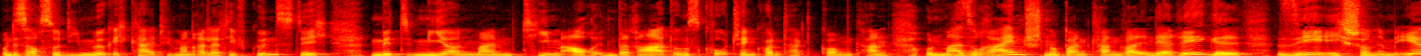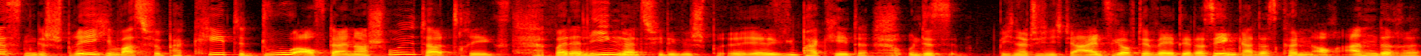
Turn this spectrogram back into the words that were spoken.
und ist auch so die Möglichkeit, wie man relativ günstig mit mir und meinem Team auch in Beratungs-Coaching-Kontakt kommen kann und mal so reinschnuppern kann, weil in der Regel sehe ich schon im ersten Gespräch, was für Pakete du auf deiner Schulter trägst, weil da liegen ganz viele Gespr äh, Pakete und das bin ich natürlich nicht der Einzige auf der Welt, der das sehen kann. Das können auch andere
